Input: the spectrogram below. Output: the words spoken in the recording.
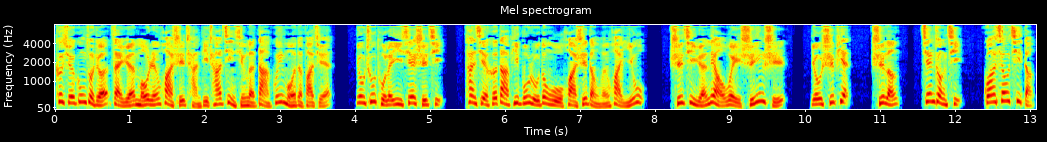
科学工作者在元谋人化石产地差进行了大规模的发掘，又出土了一些石器、碳屑和大批哺乳动物化石等文化遗物。石器原料为石英石，有石片、石棱、尖状器、刮削器等。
